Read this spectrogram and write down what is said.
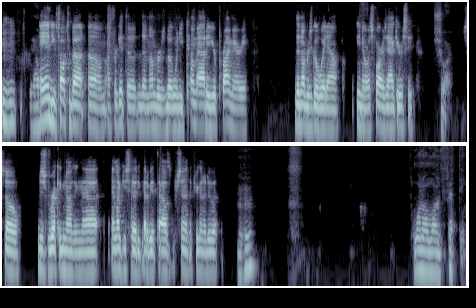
Mhm. You know, And you've talked about um, I forget the the numbers, but when you come out of your primary, the numbers go way down. You know, as far as accuracy. sure. So just recognizing that, and like you said, you got to be a thousand percent if you're going to do it. Mm-hmm. One on one fifty.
